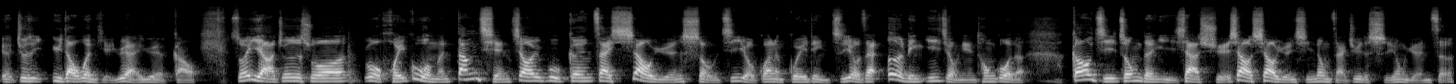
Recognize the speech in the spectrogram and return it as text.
越，就是遇到问题也越来越高。所以啊，就是说，如果回顾我们当前教育部跟在校园手机有关的规定，只有在二零一九年通过的。高级中等以下学校校园行动载具的使用原则，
